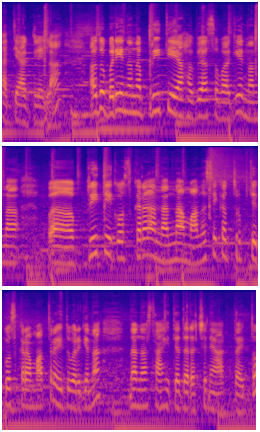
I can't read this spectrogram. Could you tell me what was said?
ಸಾಧ್ಯ ಆಗಲಿಲ್ಲ. ಅದು ಬರೀ ನನ್ನ ಪ್ರೀತಿಯ ಹವ್ಯಾಸವಾಗಿ ನನ್ನ ಪ್ರೀತಿಗೋಸ್ಕರ ನನ್ನ ಮಾನಸಿಕ ತೃಪ್ತಿಗೋಸ್ಕರ ಮಾತ್ರ ಇದುವರೆಗಿನ ನನ್ನ ಸಾಹಿತ್ಯದ ರಚನೆ ಆಗ್ತಾಯಿತ್ತು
